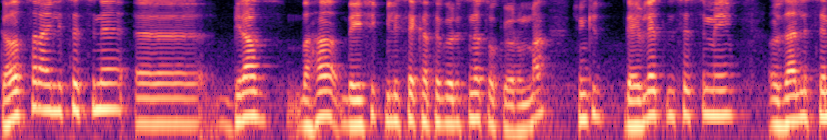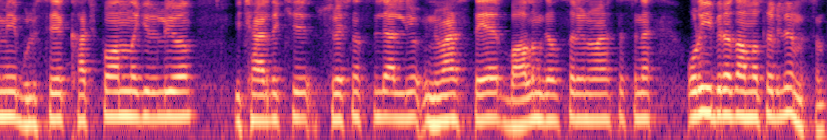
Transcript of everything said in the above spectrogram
Galatasaray Lisesi'ni e, biraz daha değişik bir lise kategorisine sokuyorum ben. Çünkü devlet lisesi mi, özel lise mi, bu liseye kaç puanla giriliyor, içerideki süreç nasıl ilerliyor, üniversiteye bağlı mı Galatasaray Üniversitesi'ne orayı biraz anlatabilir misin?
